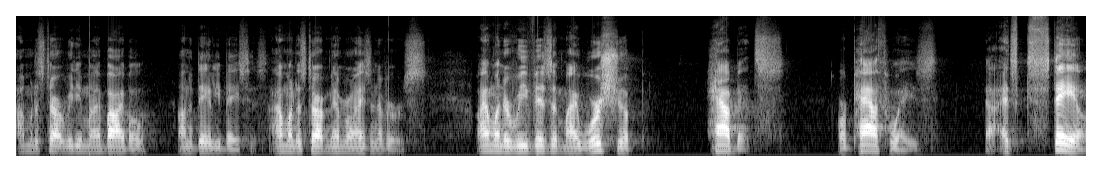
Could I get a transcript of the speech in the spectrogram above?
I'm going to start reading my Bible on a daily basis. I want to start memorizing a verse. I want to revisit my worship habits or pathways. Uh, it's stale,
